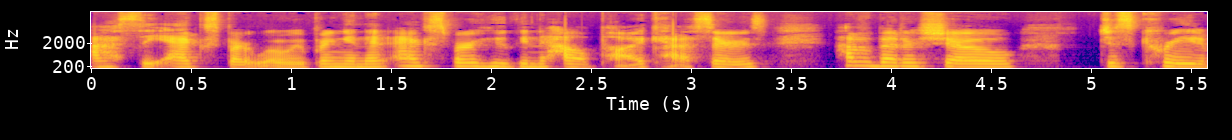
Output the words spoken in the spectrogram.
Ask the Expert, where we bring in an expert who can help podcasters have a better show, just create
